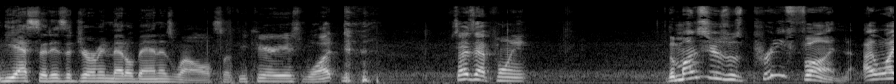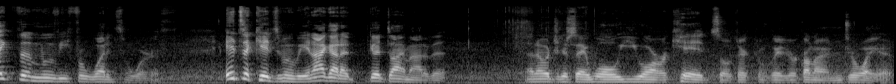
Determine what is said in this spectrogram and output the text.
Yes, it is a German metal band as well. So if you're curious, what? Besides that point, The Munsters was pretty fun. I like the movie for what it's worth. It's a kids movie, and I got a good time out of it. I know what you're gonna say. Well, you are a kid, so technically you're gonna enjoy it.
